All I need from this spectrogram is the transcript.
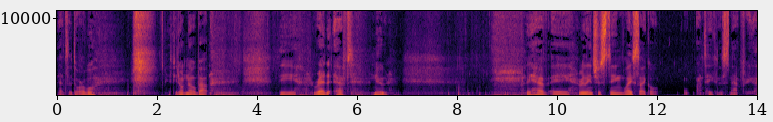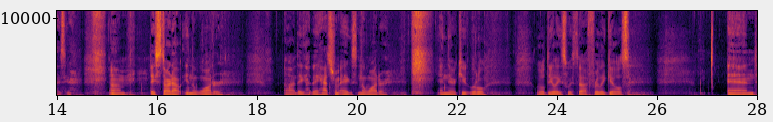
That's adorable. If you don't know about the red eft newt, they have a really interesting life cycle. I'm taking a snap for you guys here. Um, they start out in the water. Uh, they they hatch from eggs in the water, and they're cute little little dealies with uh, frilly gills. And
